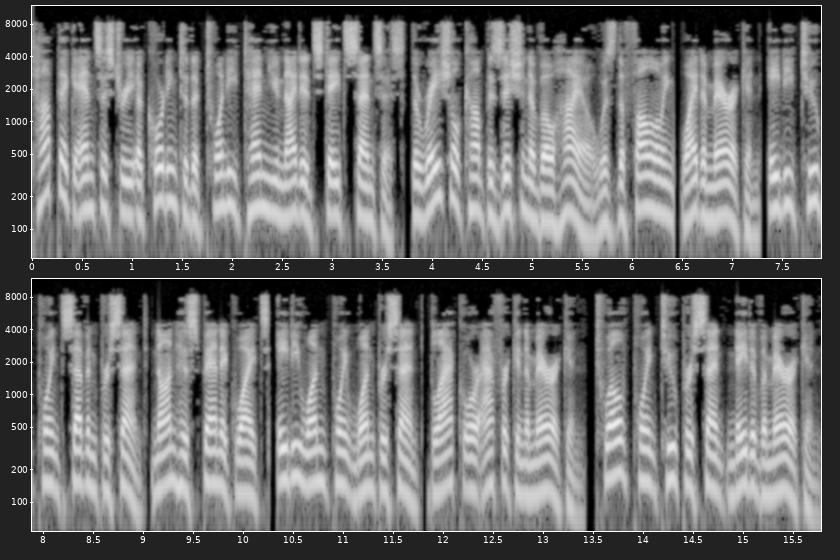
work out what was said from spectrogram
Topic ancestry. According to the 2010 United States Census, the racial composition of Ohio was the following, white American, 82.7% non-Hispanic whites, 81.1% black or African American, 12.2% Native American,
